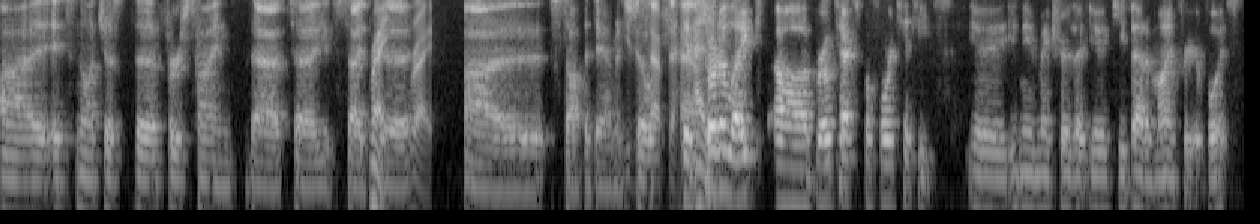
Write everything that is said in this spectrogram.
Uh, it's not just the first time that uh, you decide Right. to Right. uh, stop a damage. You so just have have. it's sort of like uh, Brotex before titties. You you need to make sure that you keep that in mind for your boys.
